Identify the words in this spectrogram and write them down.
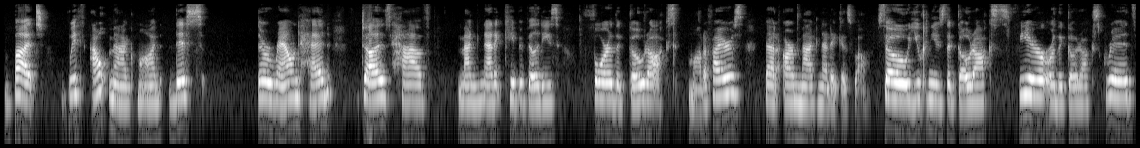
but without MagMod, this, their round head does have magnetic capabilities for the Godox modifiers that are magnetic as well. So you can use the Godox sphere or the Godox grids.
